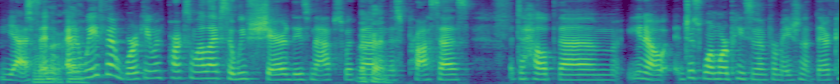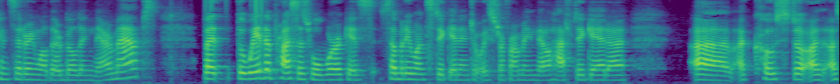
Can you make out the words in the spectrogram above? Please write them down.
Yes, and, and we've been working with Parks and Wildlife, so we've shared these maps with them Okay. and this process to help them, you know, just one more piece of information that they're considering while they're building their maps. But the way the process will work is somebody wants to get into oyster farming, they'll have to get a a, a coastal a, a,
